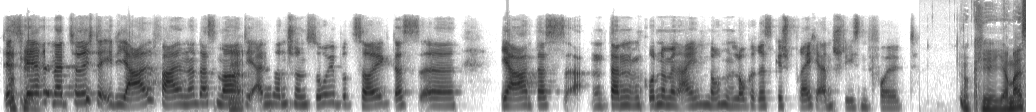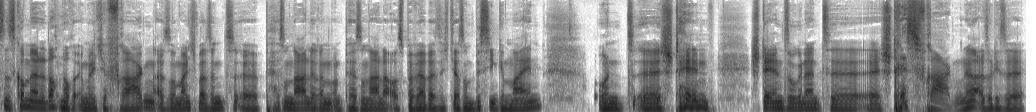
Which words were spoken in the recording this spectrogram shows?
das okay. wäre natürlich der Idealfall, ne, dass man ja. die anderen schon so überzeugt, dass äh, ja, dass dann im Grunde genommen eigentlich noch ein lockeres Gespräch anschließend folgt. Okay, ja, meistens kommen ja doch noch irgendwelche Fragen. Also manchmal sind äh, Personalerinnen und Personale aus Bewerbersicht ja so ein bisschen gemein und äh, stellen, stellen sogenannte äh, Stressfragen, ne? Also diese,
